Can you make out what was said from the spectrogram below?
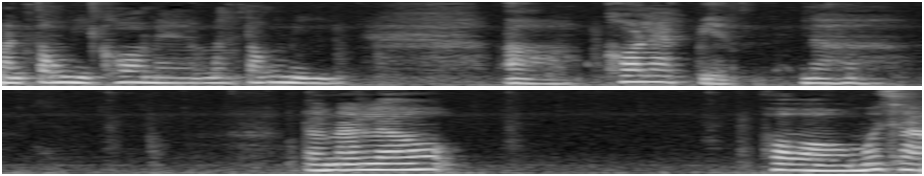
มันต้องมีข้อแม้ มันต้องมีข้อแลกเปลี่ยนนะคะดังนั้นแล้ว พอเมื่อเช้า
